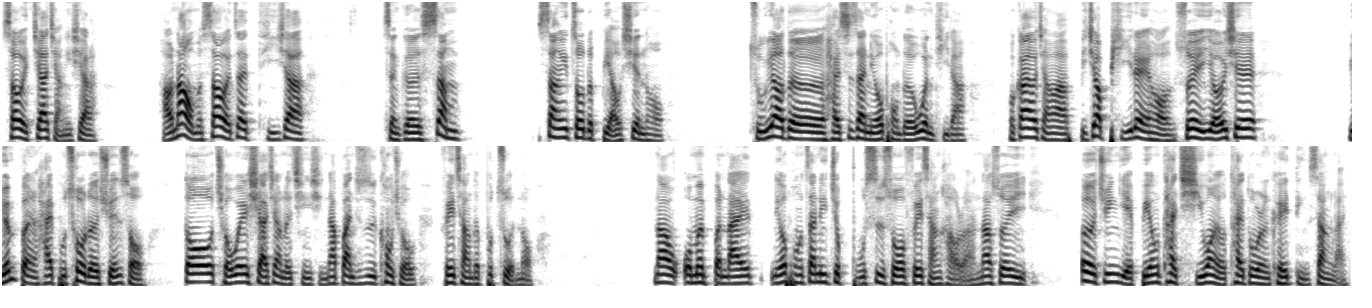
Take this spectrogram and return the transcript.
稍微嘉奖一下了。好，那我们稍微再提一下整个上上一周的表现哦，主要的还是在牛棚的问题啦。我刚才有讲啊，比较疲累哈，所以有一些原本还不错的选手。都球威下降的情形，那不然就是控球非常的不准哦。那我们本来牛棚战力就不是说非常好了，那所以二军也不用太期望有太多人可以顶上来，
